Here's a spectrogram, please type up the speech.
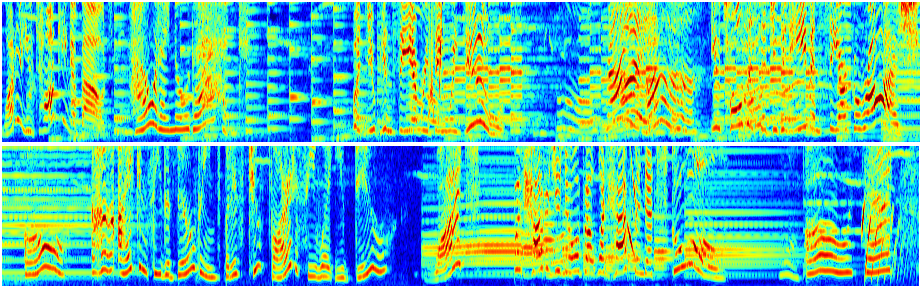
What are you talking about? How would I know that? But you can see everything we do. Right. Ah, you told us that you can even see our garage. Oh, I can see the building, but it's too far to see what you do. What? But how did you know about what happened at school? Oh, that's.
